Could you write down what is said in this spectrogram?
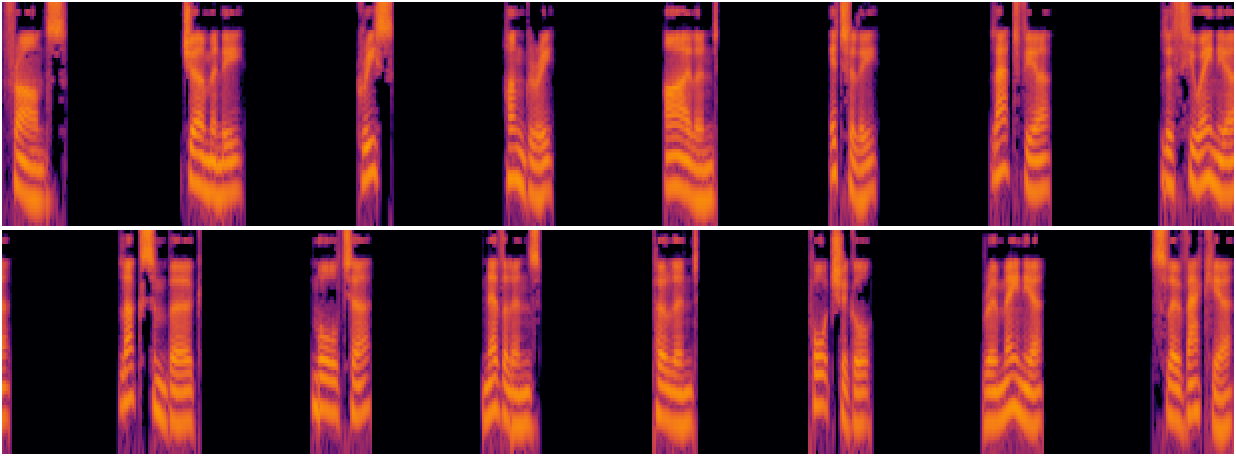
France, Germany, Greece, Hungary, Ireland, Italy Latvia Lithuania Luxembourg Malta Netherlands Poland Portugal Romania Slovakia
